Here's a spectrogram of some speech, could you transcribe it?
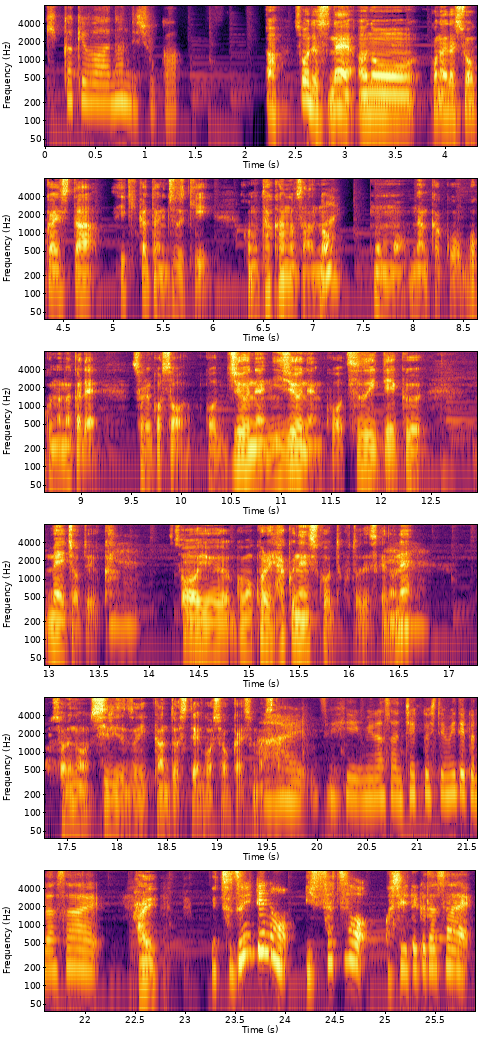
きっかけは何でしょうか？あ、そうですね。あの、この間紹介した生き方に続き、この高野さんのはい本もなんかこう、僕の中で、それこそ、こう、10年、20年、こう、続いていく名著というか、ねそういう、まあこれ100年思考ってことですけどね。ねそれのシリーズの一環としてご紹介しました。はい、ぜひ皆さんチェックしてみてください。はい。続いての一冊を教えてください。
